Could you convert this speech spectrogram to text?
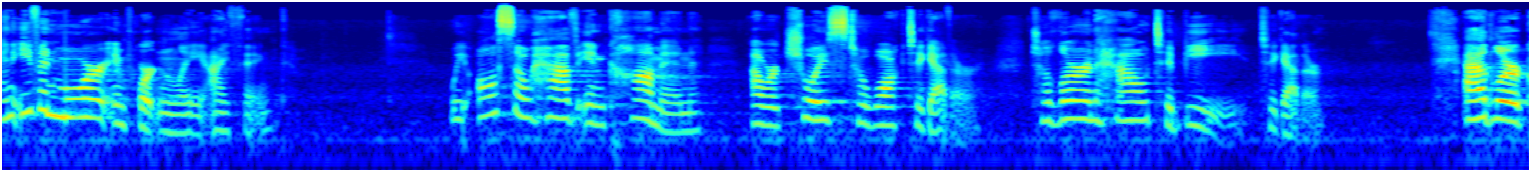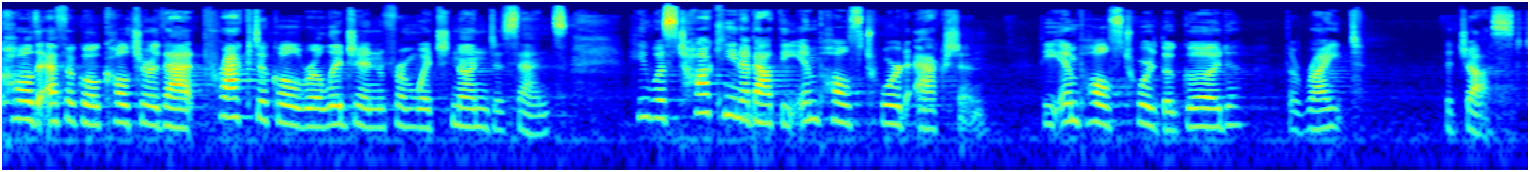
And even more importantly, I think, we also have in common our choice to walk together, to learn how to be together. Adler called ethical culture that practical religion from which none dissents. He was talking about the impulse toward action, the impulse toward the good, the right, the just.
